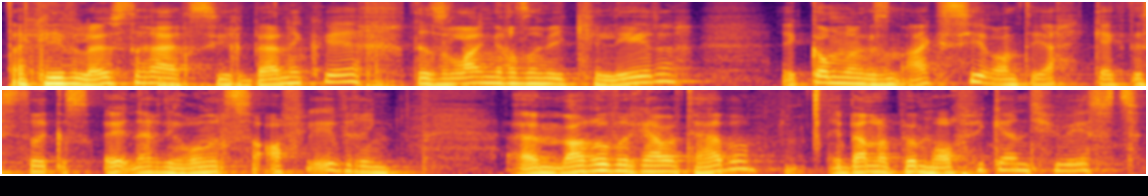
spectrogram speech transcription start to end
Dag lieve luisteraars, hier ben ik weer. Het is langer dan een week geleden. Ik kom nog eens in actie, want ja, kijk de stilkens uit naar die honderdste aflevering. Um, waarover gaan we het hebben? Ik ben op Wim Hof weekend geweest.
